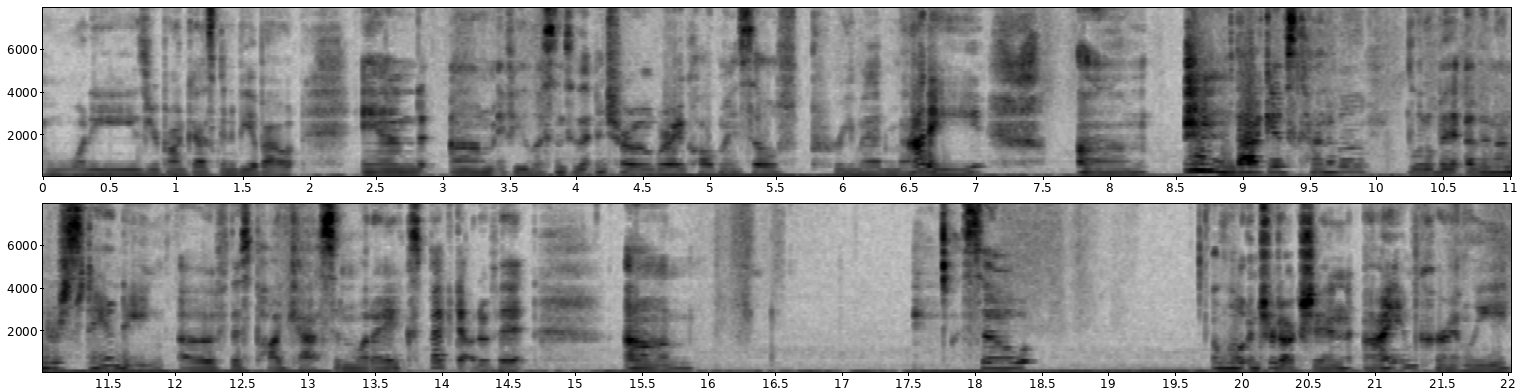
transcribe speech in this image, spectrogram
what is your podcast going to be about? And um, if you listen to the intro where I called myself Pre Med Maddie, um, that gives kind of a little bit of an understanding of this podcast and what I expect out of it. Um, so, a little introduction. I am currently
